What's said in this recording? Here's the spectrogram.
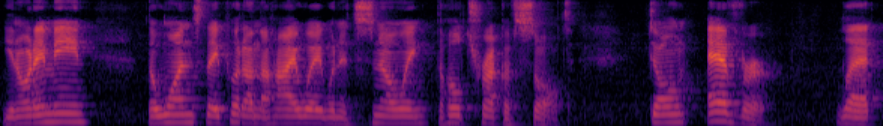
You know what I mean? The ones they put on the highway when it's snowing, the whole truck of salt. Don't ever let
